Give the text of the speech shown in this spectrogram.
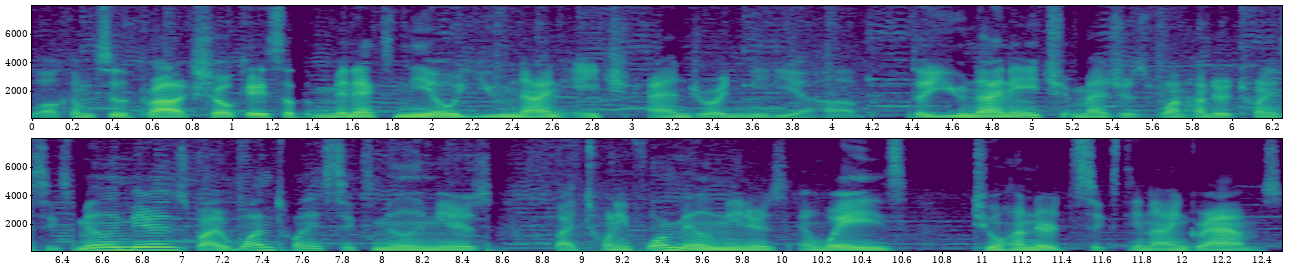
Welcome to the product showcase of the Minix Neo U9H Android Media Hub. The U9H measures 126mm by 126mm by 24mm and weighs 269 grams.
